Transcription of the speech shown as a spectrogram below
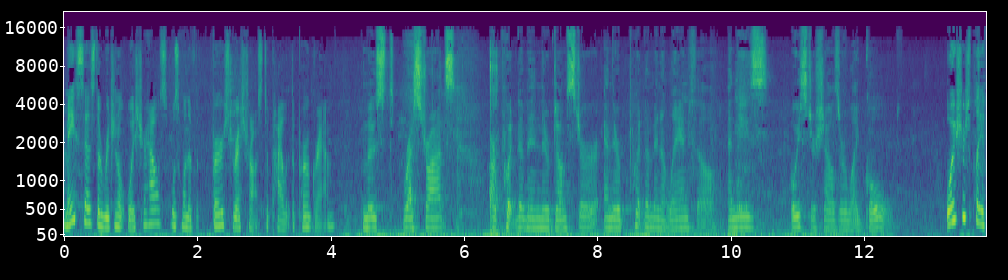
Mace says the original Oyster House was one of the first restaurants to pilot the program. Most restaurants are putting them in their dumpster and they're putting them in a landfill, and these oyster shells are like gold. Oysters play a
